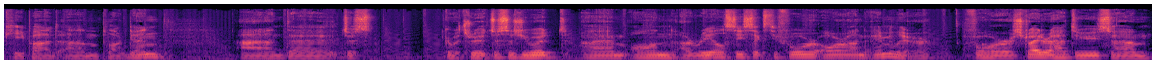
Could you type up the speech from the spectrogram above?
keypad um, plugged in and uh, just go through it just as you would um, on a real C64 or an emulator. For Strider I had to use um,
